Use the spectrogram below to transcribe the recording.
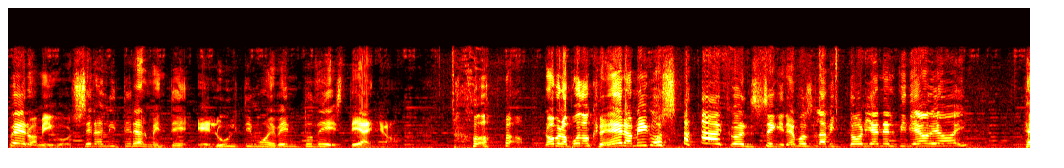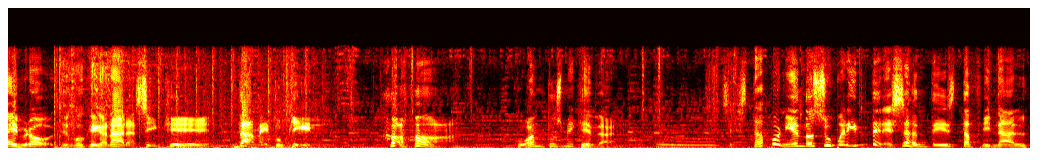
pero amigos, será literalmente el último evento de este año. ¡No me lo puedo creer, amigos! ¿Conseguiremos la victoria en el video de hoy? Hey, bro, tengo que ganar, así que... ¡Dame tu kill! ¿Cuántos me quedan? Se está poniendo súper interesante esta final.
